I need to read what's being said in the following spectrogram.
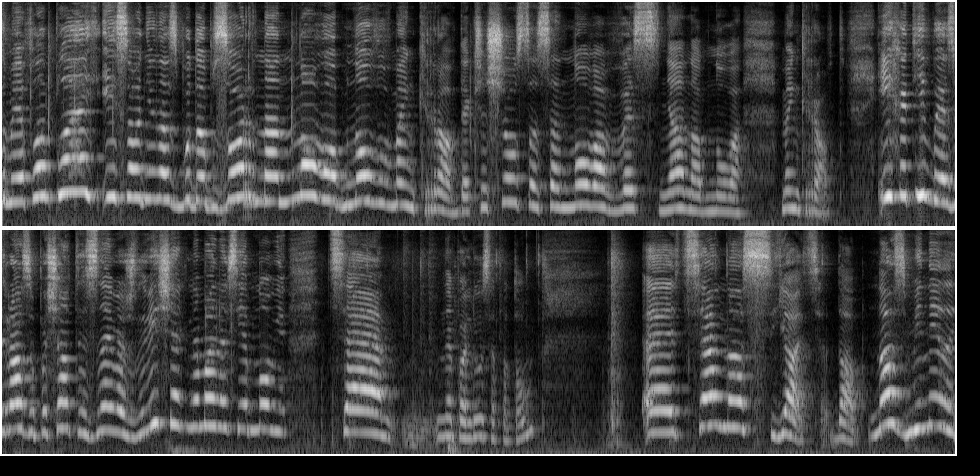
вами я Фламплей, і сьогодні в нас буде обзор на нову обнову в Майнкрафт. Якщо що, це все нова весняна обнова Майнкрафт. І хотів би я зразу почати з найважливішого, як на мене, в цій обнові. Це не палюся потім. Е, це в нас яйця. Да. Нас змінили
